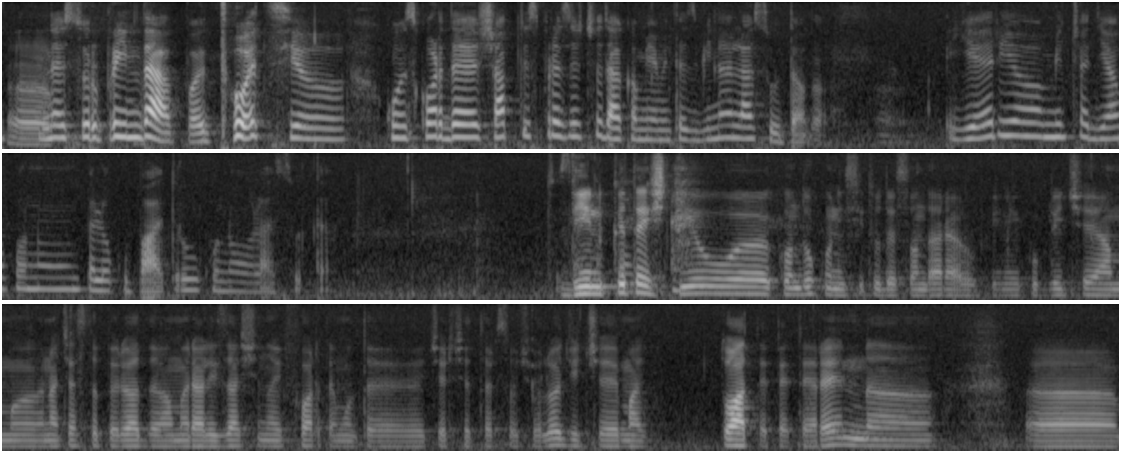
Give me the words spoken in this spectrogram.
Uh. Ne surprindea pe toți uh, cu un scor de 17, dacă mi amintesc bine, la sută. Da. Ieri uh, Mircea Diaconu pe locul 4 cu 9%. Ce s-a Din întâmplat? câte știu, uh, conduc un institut de sondare a opiniei publice. Am, uh, în această perioadă am realizat și noi foarte multe cercetări sociologice, mai, toate pe teren. Uh, uh,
